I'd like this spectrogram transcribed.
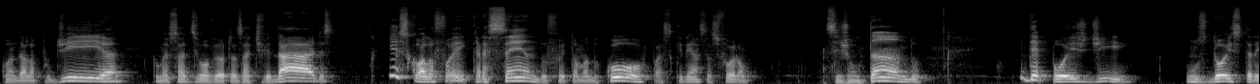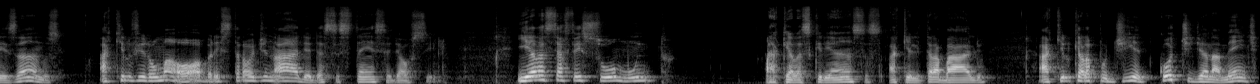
quando ela podia, começou a desenvolver outras atividades. E a escola foi crescendo, foi tomando corpo, as crianças foram se juntando. E depois de uns dois, três anos, aquilo virou uma obra extraordinária de assistência, de auxílio. E ela se afeiçoou muito àquelas crianças, aquele trabalho, aquilo que ela podia cotidianamente,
